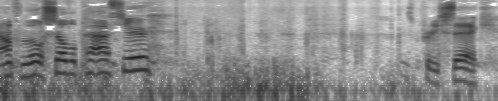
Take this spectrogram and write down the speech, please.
down from Little Shovel Pass here. It's pretty sick.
